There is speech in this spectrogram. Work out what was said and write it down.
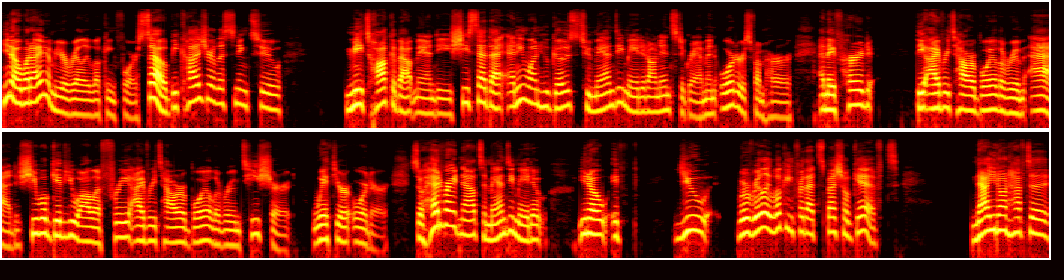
you know, what item you're really looking for. So, because you're listening to me talk about Mandy, she said that anyone who goes to Mandy Made It on Instagram and orders from her and they've heard the Ivory Tower Boiler Room ad, she will give you all a free Ivory Tower Boiler Room t shirt with your order. So head right now to Mandy Made It. You know, if you were really looking for that special gift, now you don't have to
